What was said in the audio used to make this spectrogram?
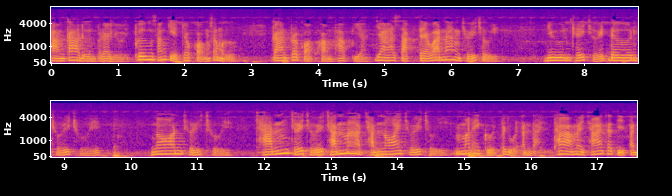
ทางก้าวเดินไปได้เลย พึงสังเกตเจ้าของเสมอ การประกอบความภาคเพียรยาสักแต่ว่านั่งเฉยเฉยยืนเฉยเฉยเดินเฉยเฉยนอนเฉยเฉยฉันเฉยเฉยฉันมาก ฉันน้อยเฉยเฉยไม่เกิดประโยชน์อันใด ถ้าไม่ใช้สติปัญ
